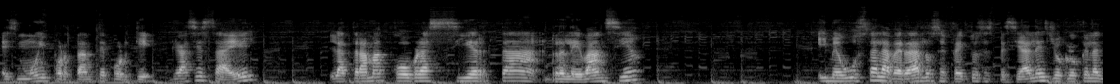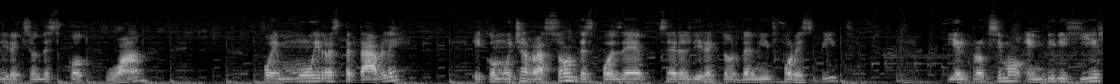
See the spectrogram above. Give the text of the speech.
Es muy importante porque gracias a él la trama cobra cierta relevancia. Y me gusta la verdad los efectos especiales. Yo creo que la dirección de Scott Wan fue muy respetable. Y con mucha razón después de ser el director de Need for Speed. Y el próximo en dirigir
